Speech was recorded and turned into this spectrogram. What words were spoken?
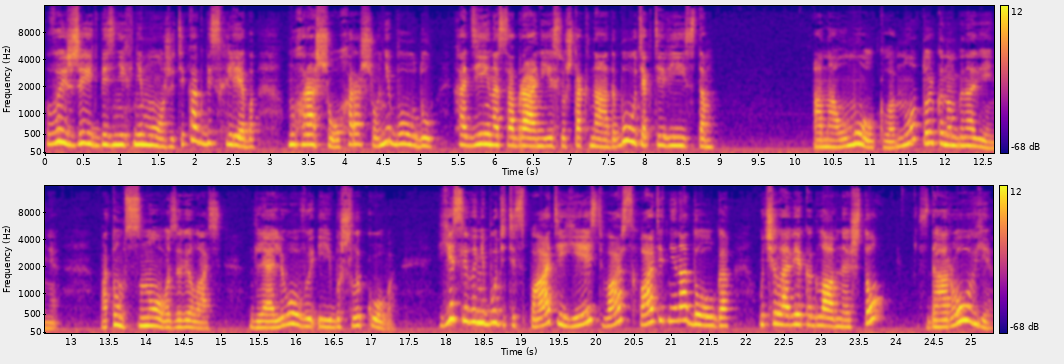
Вы жить без них не можете, как без хлеба. Ну хорошо, хорошо, не буду. Ходи на собрание, если уж так надо. Будь активистом». Она умолкла, но только на мгновение. Потом снова завелась для Левы и Башлыкова. «Если вы не будете спать и есть, вас схватит ненадолго. У человека главное что? Здоровье.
